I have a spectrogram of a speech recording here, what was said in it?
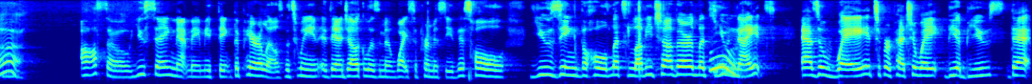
ah. Also, you saying that made me think the parallels between evangelicalism and white supremacy. This whole using the whole let's love each other, let's unite as a way to perpetuate the abuse that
